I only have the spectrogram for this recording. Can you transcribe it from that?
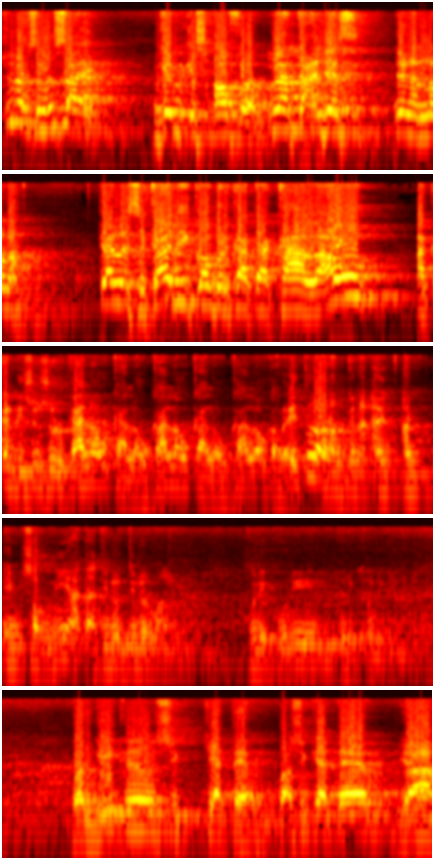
sudah selesai. Game is over. La ta'jaz. Jangan lemah. Karena sekali kau berkata kalau akan disusul kalau kalau kalau kalau kalau kalau. Itulah orang kena insomnia tak tidur tidur malam. Kulit-kulit kulit-kulit. Pergi ke psikiater. Pak psikiater ya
